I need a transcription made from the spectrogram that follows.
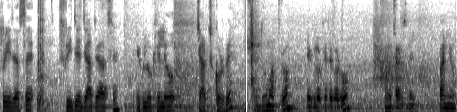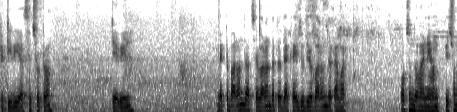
ফ্রিজ আছে। ফ্রিজে যা যা আছে, এগুলো খেলেও চার্জ করবে। শুধুমাত্র এগুলো খেতে পারব। কোনো চার্জ নেই। পানীয়। টিভি আছে ছোট। টেবিল। একটা বারান্দা আছে বারান্দাটা দেখাই। যদিও বারান্দাটা আমার পছন্দ হয়নি। এখন পেছন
